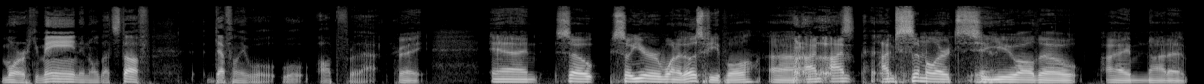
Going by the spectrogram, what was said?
more humane and all that stuff, definitely will will opt for that. Right. And so, so you're one of those people. Uh, of I'm, I'm. I'm similar to Yeah. you, although I'm not a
